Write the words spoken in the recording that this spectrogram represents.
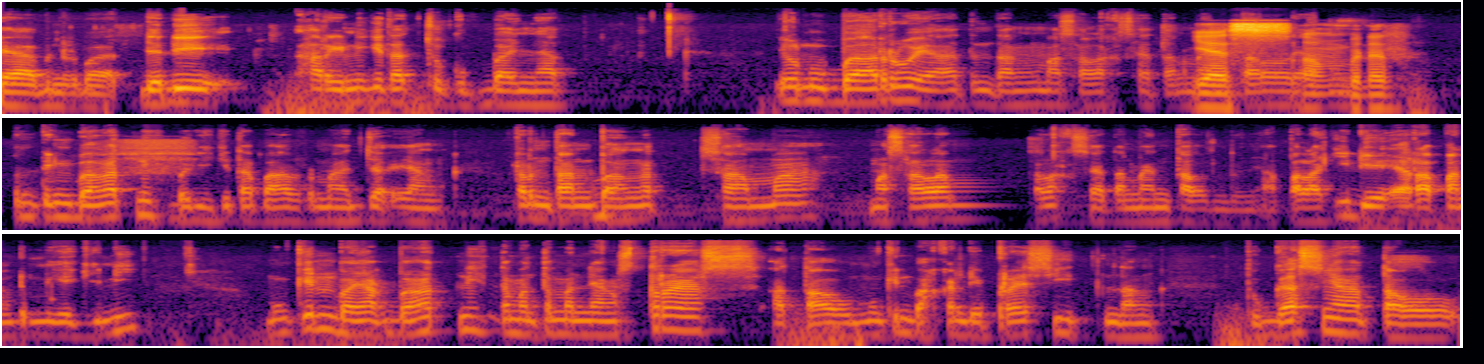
ya bener banget. Jadi hari ini kita cukup banyak ilmu baru ya tentang masalah kesehatan mental Yes, yang bener. penting banget nih bagi kita para remaja yang rentan banget sama masalah masalah kesehatan mental tentunya. Apalagi di era pandemi kayak gini, mungkin banyak banget nih teman-teman yang stres atau mungkin bahkan depresi tentang tugasnya atau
